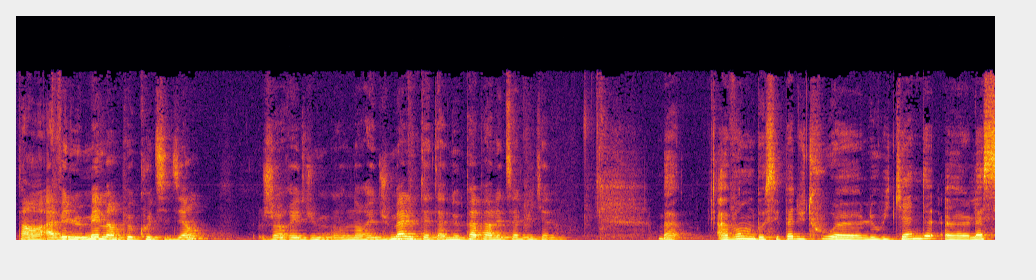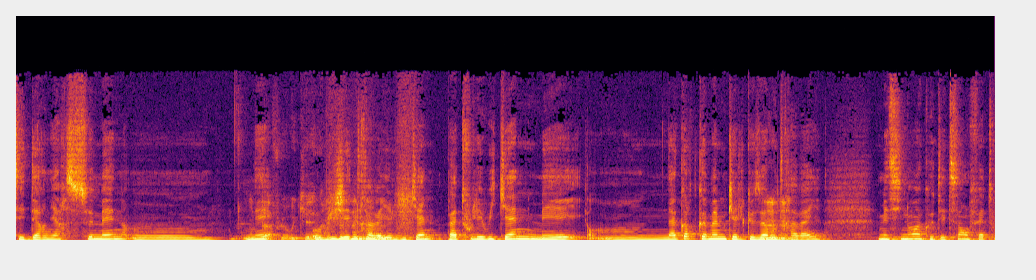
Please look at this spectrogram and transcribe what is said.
enfin, avait le même un peu quotidien, j'aurais du... on aurait du mal peut-être à ne pas parler de ça le week-end. Bah, avant, on ne bossait pas du tout euh, le week-end. Euh, là, ces dernières semaines, on, est obligé de travailler le week-end. Pas tous les week-ends, mais on accorde quand même quelques heures au mhm. travail. Mais sinon, à côté de ça, en fait,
